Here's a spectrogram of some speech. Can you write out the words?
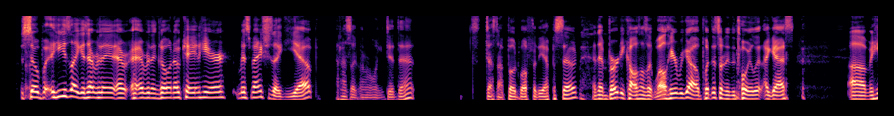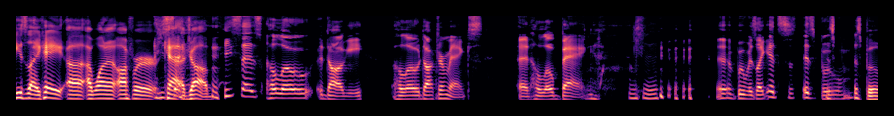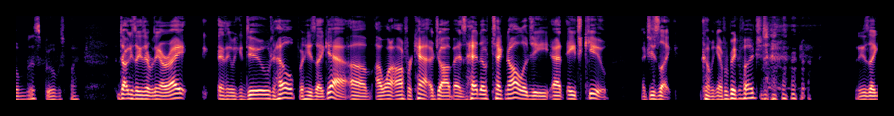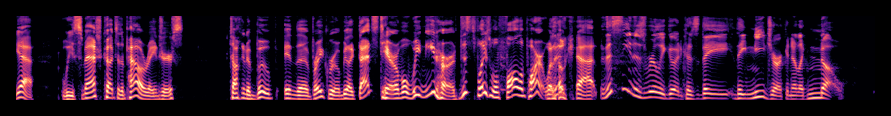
so, but he's like, is everything everything going okay in here, Miss Meg? She's like, yep. And I was like, I don't know, you did that. Does not bode well for the episode. And then Birdie calls. And I was like, well, here we go. Put this one in the toilet, I guess. Um, and he's like, hey, uh, I want to offer He Kat a job. he says, hello, doggy. Hello, Dr. Manx. And hello, Bang. hmm Boom is like, it's it's Boom. This boom, this boom is fine. Doggy's like, is everything all right? Anything we can do to help? And he's like, yeah, um, I want to offer Cat a job as head of technology at HQ. And she's like, coming in for Big Fudge? And he's like, yeah. We smash cut to the Power Rangers talking to Boop in the break room, be like, that's terrible. We need her. This place will fall apart without Cat." this scene is really good because they they knee jerk and they're like, no.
